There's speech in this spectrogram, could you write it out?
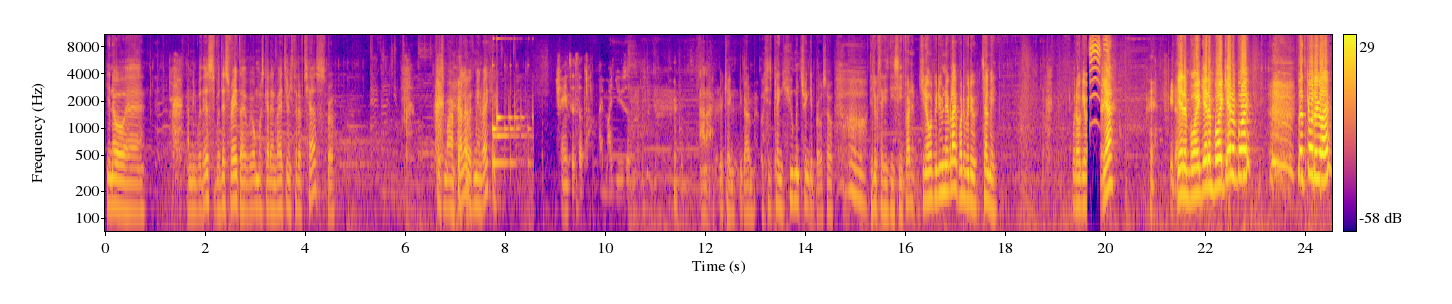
You know, uh, I mean, with this with this raid, I, we almost gotta invite you instead of Chas, bro. Play some Pella with me and Rick. Chances that I might use it. Anna, you're king. You got him. Oh, he's playing human trinket, bro. So he looks like he's DC. But do you know what we do, Nikolai? What do we do? Tell me. We don't give a. Yeah. Get him, boy. Get him, boy. Get him, boy. Let's go, Nikolai.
